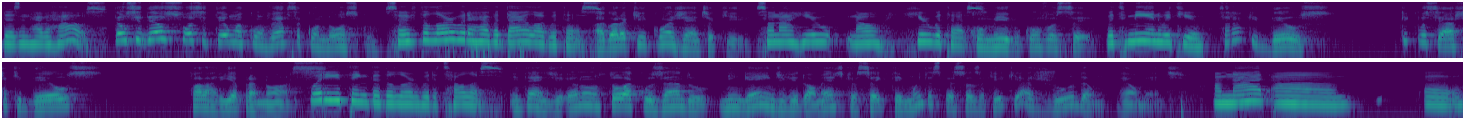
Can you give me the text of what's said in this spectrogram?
doesn't have a house. Então, se Deus fosse ter uma conversa conosco, So if the Lord would have a dialogue with us, agora aqui com a gente aqui, so now here now here with us, comigo, com você, with me and with you, será que Deus, o que, que você acha que Deus falaria para nós? what do you think that the Lord would tell us? Entende? Eu não estou acusando ninguém individualmente, que eu sei que tem muitas pessoas aqui que ajudam realmente. I'm not um, uh,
